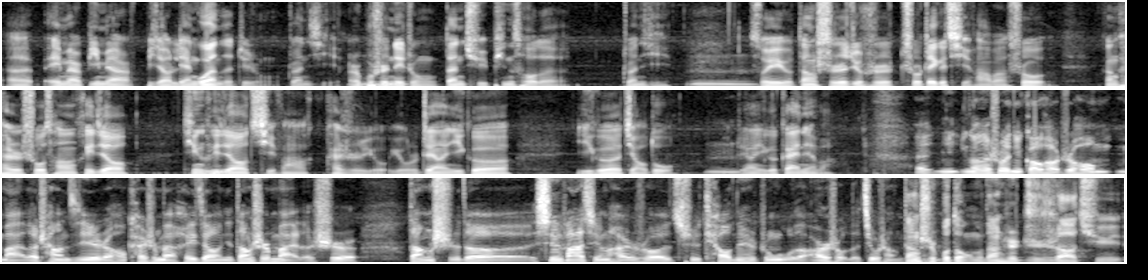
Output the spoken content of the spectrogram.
呃 A 面 B 面比较连贯的这种专辑，而不是那种单曲拼凑的专辑。嗯，所以我当时就是受这个启发吧，受刚开始收藏黑胶、听黑胶启发，开始有有了这样一个一个角度，嗯这，样一个概念吧。哎，你你刚才说你高考之后买了唱机，然后开始买黑胶，你当时买的是当时的新发行，还是说去挑那些中古的二手的旧唱片？当时不懂我，当时只知道去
